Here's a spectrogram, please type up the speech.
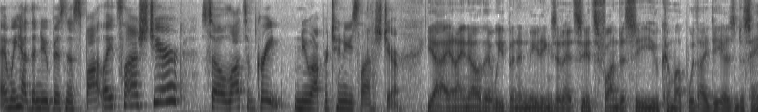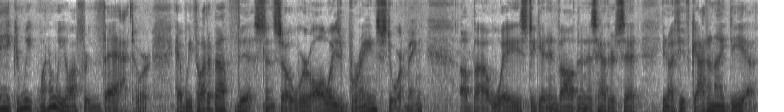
And we had the new business spotlights last year, so lots of great new opportunities last year. Yeah, and I know that we've been in meetings, and it's it's fun to see you come up with ideas and to say, hey, can we? Why don't we offer that? Or have we thought about this? And so we're always brainstorming about ways to get involved. And as Heather said, you know, if you've got an idea,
